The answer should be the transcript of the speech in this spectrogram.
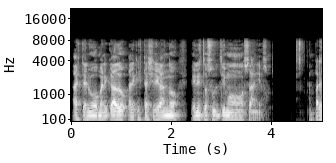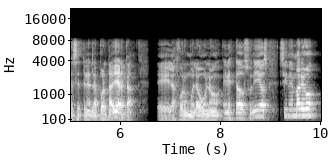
a este nuevo mercado al que está llegando en estos últimos años. Parece tener la puerta abierta eh, la Fórmula 1 en Estados Unidos. Sin embargo,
